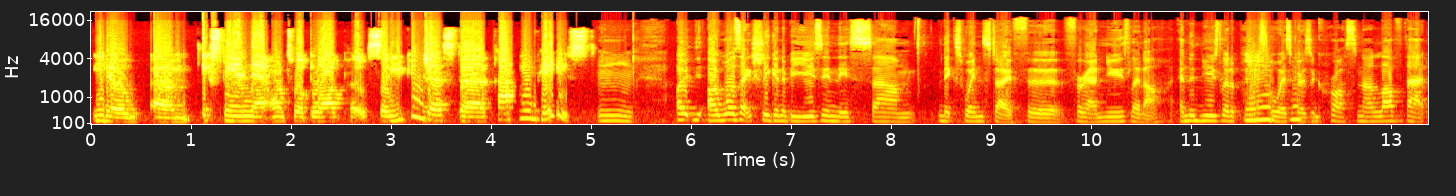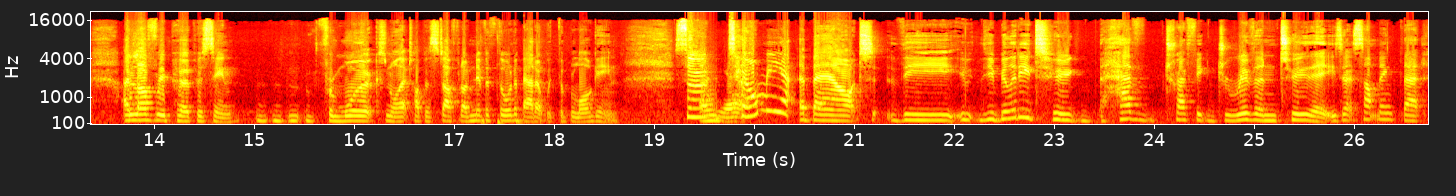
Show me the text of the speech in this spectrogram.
you know, um, expand that onto a blog post. So you can just uh, copy and paste. I, I was actually going to be using this um, next Wednesday for, for our newsletter, and the newsletter post always goes across, and I love that. I love repurposing mm, from works and all that type of stuff, but I've never thought about it with the blogging. So Oh, yeah. tell me about the the ability to have traffic driven to there. Is that something that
